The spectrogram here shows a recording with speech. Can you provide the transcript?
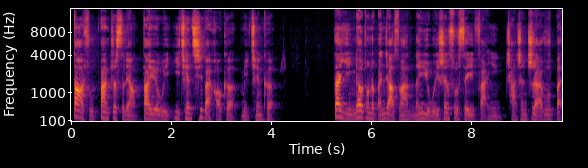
大鼠半致死量大约为一千七百毫克每千克。但饮料中的苯甲酸能与维生素 C 反应，产生致癌物苯。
